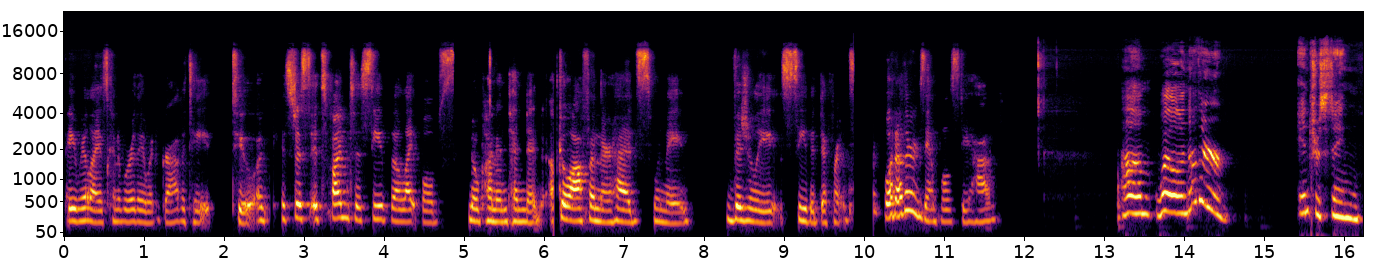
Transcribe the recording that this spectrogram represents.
they realize kind of where they would gravitate to. It's just, it's fun to see the light bulbs, no pun intended, go off in their heads when they visually see the difference. What other examples do you have? Um, well, another interesting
